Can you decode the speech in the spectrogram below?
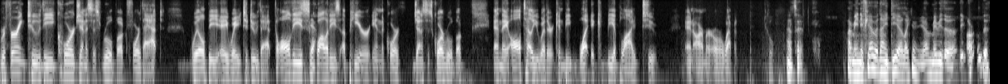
referring to the core Genesys rulebook for that will be a way to do that. All these Yeah. qualities appear in the core Genesys core rulebook, and they all tell you whether it can be what it can be applied to, an armor or a weapon. Cool. That's it. I mean, if you have an idea, like you have maybe the the ar- the,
